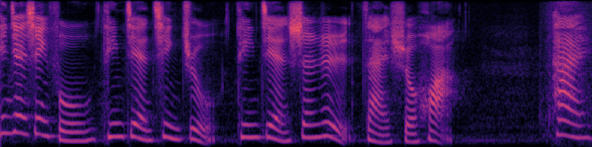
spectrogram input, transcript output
听见幸福，听见庆祝，听见生日在说话。嗨，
